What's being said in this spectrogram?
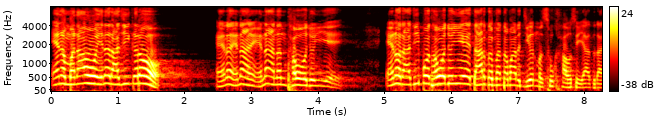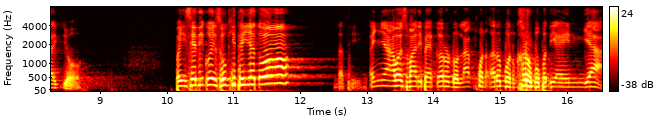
એને મનાવો, એને રાજી કરો. એના એના એના આનંદ થવો જોઈએ. એનો રાજીપો થવો જોઈએ. તાર તમે તમારા જીવનમાં સુખ આવશે, યાદ રાખજો. પૈસેથી કોઈ સુખી થઈ જતો? નથી. અહીંયા આવસ મારી પાસે કરોડો લાખો ને અરબો ને ખરબોપતિ આવીને ગયા.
